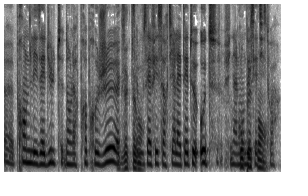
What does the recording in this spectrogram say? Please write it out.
euh, prendre les adultes dans leur propre jeu, ça vous a fait sortir la tête haute, finalement, de cette histoire.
